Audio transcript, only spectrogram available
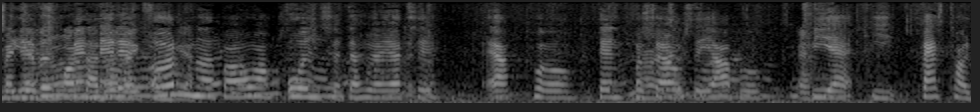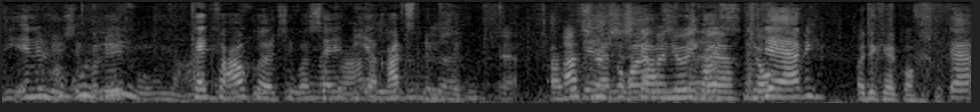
men jeg ved godt, der er Men noget, der med ikke de fungerer. 800 borgere, Odense, der hører jeg til, er på den forsørgelse, jeg er på. Vi er i fastholdt i endeløse forløb. Kan ikke få afgørelse i vores sag. Vi er retsløse. Og jeg Retsløse skal man jo ikke være. Det er vi. Og det kan jeg godt forstå, Ja,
